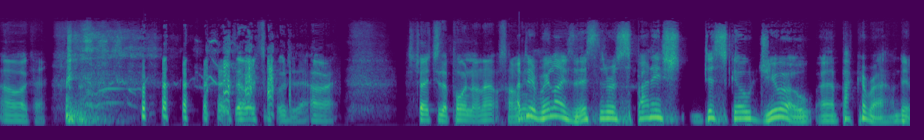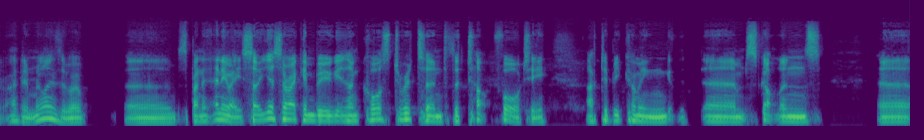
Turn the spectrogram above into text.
Oh, okay. Is that what it's? Is it? All right. Straight to the point on that song. I didn't realize this. They're a Spanish disco duo, uh, Baccara. I didn't, I didn't realize they were uh, Spanish. Anyway, so Yes, I Reckon Boogie is on course to return to the top 40 after becoming um, Scotland's uh,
